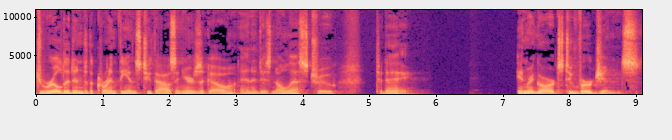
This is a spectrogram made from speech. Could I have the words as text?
drilled it into the Corinthians 2,000 years ago, and it is no less true today. In regards to virgins,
